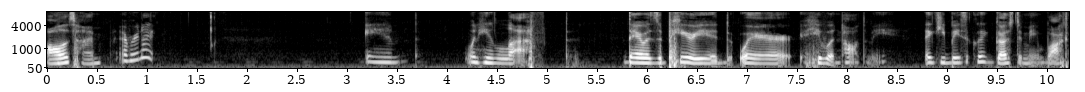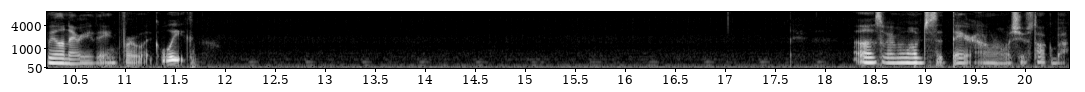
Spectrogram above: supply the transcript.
all the time, every night. And when he left, there was a period where he wouldn't talk to me. Like he basically ghosted me, blocked me on everything for like a week. Uh, sorry, my mom just said there. I don't know what she was talking about.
